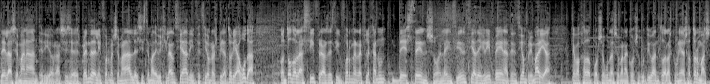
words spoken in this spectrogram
de la semana anterior. Así se desprende del informe semanal del Sistema de Vigilancia de Infección Respiratoria Aguda. Con todo, las cifras de este informe reflejan un descenso en la incidencia de gripe en atención primaria ha bajado por segunda semana consecutiva en todas las comunidades autónomas,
